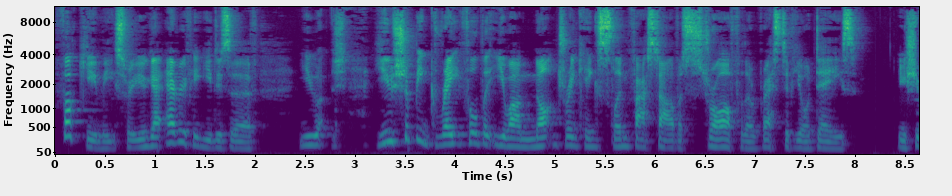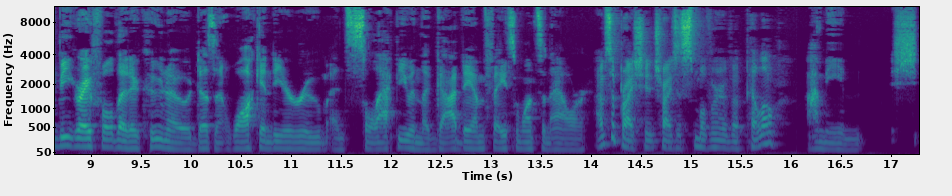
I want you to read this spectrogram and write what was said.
fuck you, Mitsuru. You get everything you deserve. You you should be grateful that you are not drinking Slim Fast out of a straw for the rest of your days. You should be grateful that Akuno doesn't walk into your room and slap you in the goddamn face once an hour. I'm surprised she didn't try to smother her with a pillow. I mean, she,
